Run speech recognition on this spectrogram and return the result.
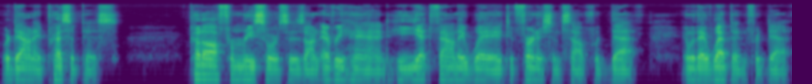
or down a precipice! Cut off from resources on every hand, he yet found a way to furnish himself with death, and with a weapon for death.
